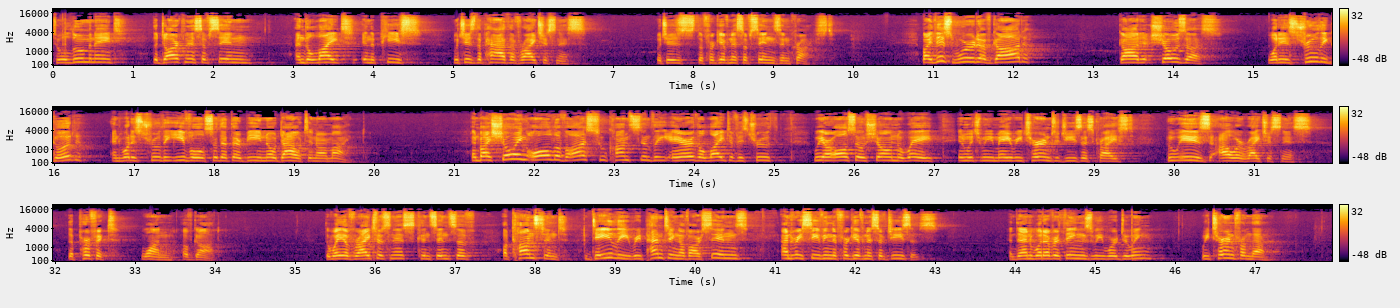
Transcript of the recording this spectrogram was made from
to illuminate the darkness of sin and the light in the peace which is the path of righteousness, which is the forgiveness of sins in Christ. By this word of God, God shows us what is truly good and what is truly evil so that there be no doubt in our mind. And by showing all of us who constantly err the light of his truth, we are also shown the way in which we may return to Jesus Christ, who is our righteousness, the perfect one of God. The way of righteousness consists of a constant, daily repenting of our sins and receiving the forgiveness of Jesus. And then, whatever things we were doing, we turn from them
